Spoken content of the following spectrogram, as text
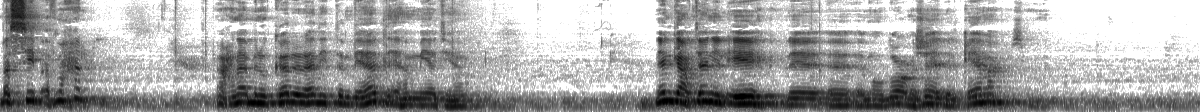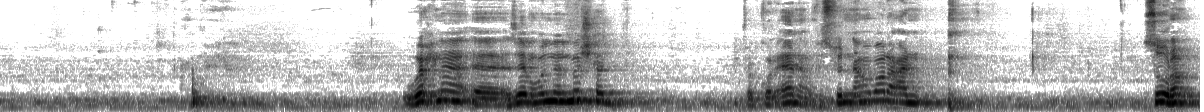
بس يبقى في محل. إحنا بنكرر هذه التنبيهات لأهميتها. نرجع تاني لإيه؟ لموضوع مشاهد القيامة. وإحنا آه، زي ما قلنا المشهد في القرآن أو في السنة عبارة عن صورة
